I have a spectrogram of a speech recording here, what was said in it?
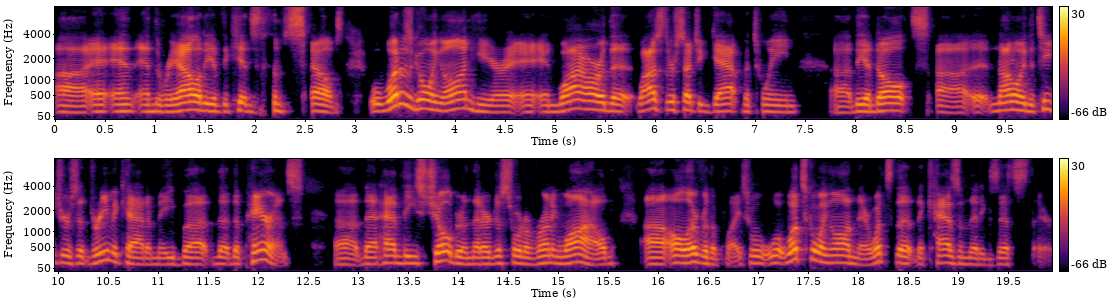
uh, and and the reality of the kids themselves. Well, what is going on here, and why are the why is there such a gap between uh, the adults, uh, not only the teachers at Dream Academy, but the the parents uh, that have these children that are just sort of running wild uh, all over the place. Well, what's going on there? What's the the chasm that exists there?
